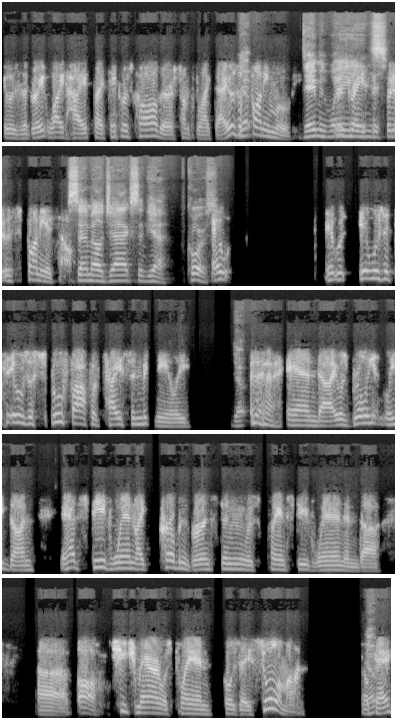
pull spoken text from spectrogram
it was the Great White Hype, I think it was called, or something like that. It was yep. a funny movie. Damon Wayans, it was racist, but it was funny as hell. Samuel Jackson, yeah, of course. It, it was it was a it was a spoof off of Tyson McNeeley. Yep. and uh, it was brilliantly done. It had Steve Wynn, like Corbin Bernsen was playing Steve Wynn, and uh, uh, oh, Cheech Marin was playing Jose Sulaiman. Okay, yep.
